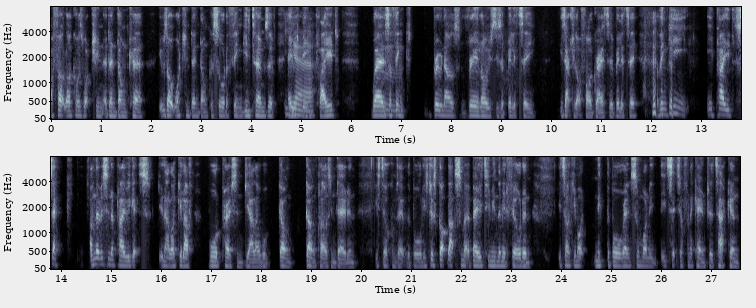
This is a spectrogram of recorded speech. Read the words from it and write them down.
I felt like I was watching a Dendoncker. It was like watching Dendoncker sort of thing in terms of how was being played. Whereas I Mm. think Bruno's realised his ability. He's actually got far greater ability. I think he he played sec. I've never seen a player who gets you know like you'll have Ward-Prowse and Diallo will go and go and close him down, and he still comes out with the ball. He's just got that something about him in the midfield, and it's like he might nick the ball around someone. It, it sets you off on a counter attack, and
